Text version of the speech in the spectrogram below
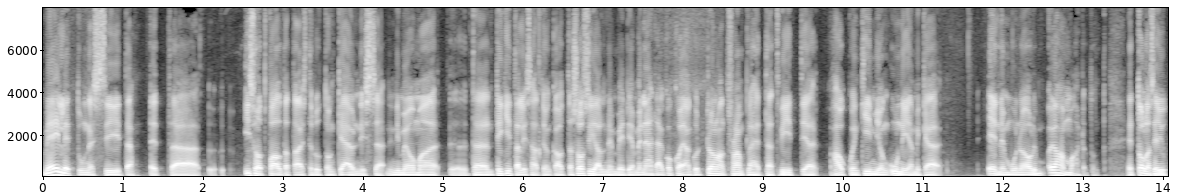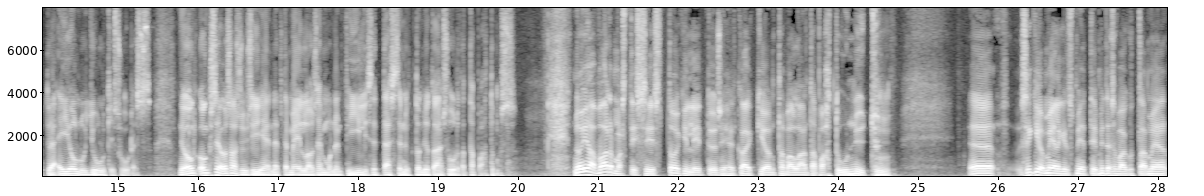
meille tunne siitä, että isot valtataistelut on käynnissä, niin nimenomaan tämän digitalisaation kautta sosiaalinen media, me nähdään koko ajan, kun Donald Trump lähettää twiittiä haukkuen Kim Jong-unia, mikä ennen muina oli ihan mahdotonta. Että tollaisia juttuja ei ollut julkisuudessa. Niin on, onko se osa syy siihen, että meillä on semmoinen fiilis, että tässä nyt on jotain suurta tapahtumassa? No ihan varmasti siis toikin liittyy siihen, että kaikki on tavallaan tapahtuu nyt. Mm. Sekin on mielenkiintoista miettiä, miten se vaikuttaa meidän,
